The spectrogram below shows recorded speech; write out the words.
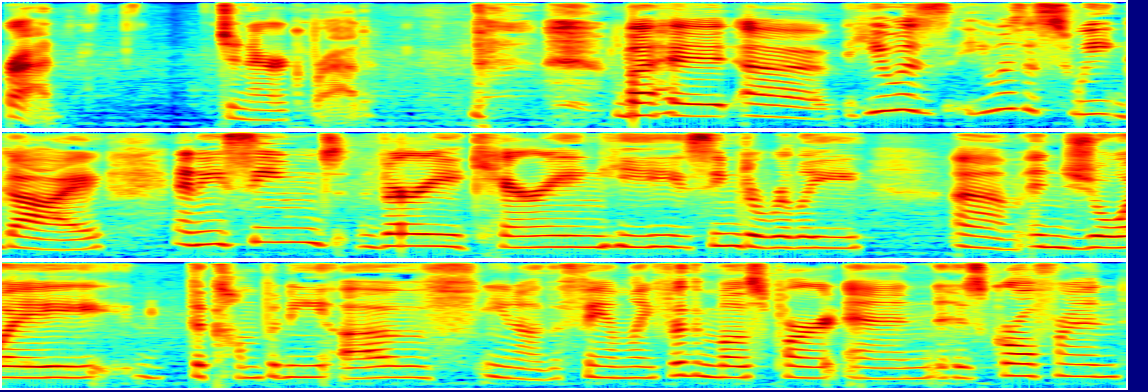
Brad, generic Brad. but uh, he was he was a sweet guy, and he seemed very caring. He seemed to really um, enjoy the company of you know the family for the most part, and his girlfriend,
